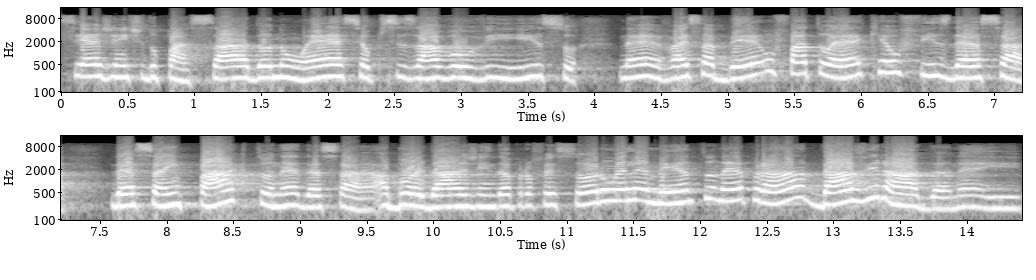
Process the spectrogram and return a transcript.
Se é gente do passado ou não é, se eu precisava ouvir isso, né? Vai saber. O fato é que eu fiz dessa dessa impacto, né, dessa abordagem da professora um elemento, né, para dar a virada, né? E,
